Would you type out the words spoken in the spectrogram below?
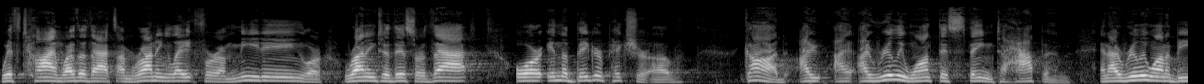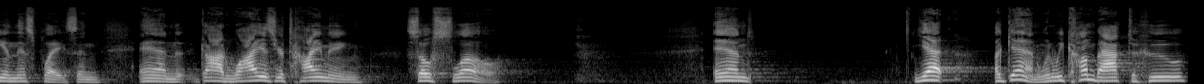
with time, whether that's I'm running late for a meeting or running to this or that, or in the bigger picture of, God, I, I, I really want this thing to happen, and I really want to be in this place. And, and God, why is your timing so slow? And yet, again, when we come back to who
